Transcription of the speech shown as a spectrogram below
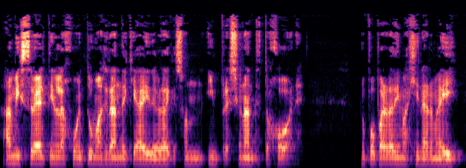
Am Israel tiene la juventud más grande que hay, de verdad que son impresionantes estos jóvenes. No puedo parar de imaginarme ahí,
